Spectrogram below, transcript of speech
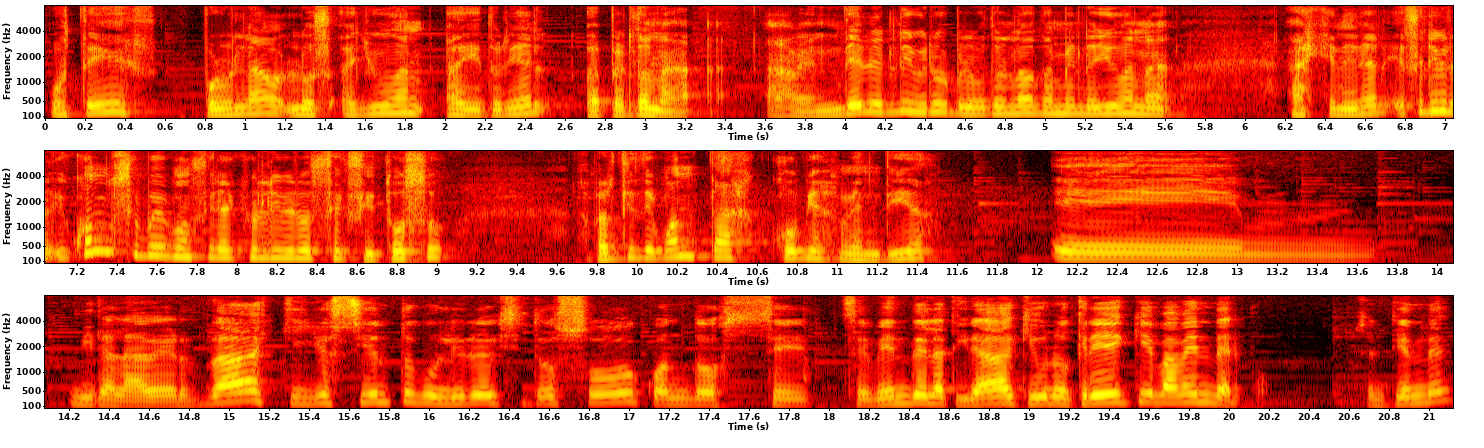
ustedes, por un lado, los ayudan a editorial, eh, perdón, a, a vender el libro, pero por otro lado también le ayudan a, a generar ese libro. ¿Y cuándo se puede considerar que un libro es exitoso? ¿A partir de cuántas copias vendidas? Eh, mira, la verdad es que yo siento que un libro es exitoso cuando se, se vende la tirada que uno cree que va a vender. ¿Se entiende?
